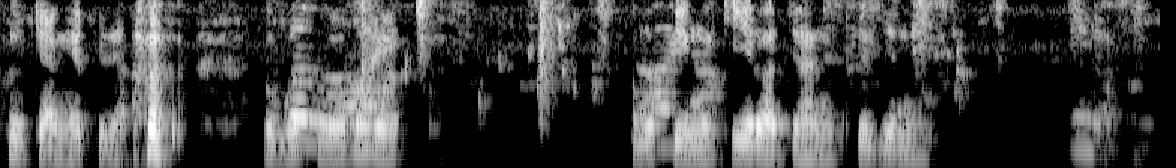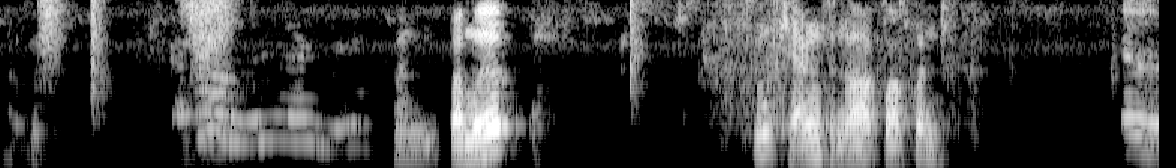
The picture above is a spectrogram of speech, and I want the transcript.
คือแกงเฮ็ดไปแล้วผมบ่บ่บ่มักเอามาปิ้งเมื่อกี้รอดจันคือเย็นนี่เนี่ยมันปลาหมึกมันแข็งสนอกกว่าคนเออ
